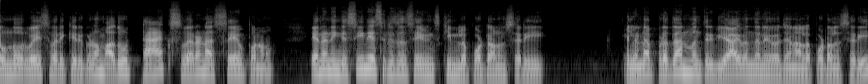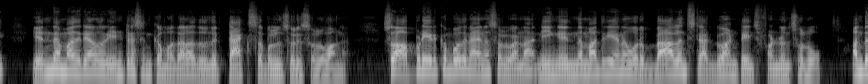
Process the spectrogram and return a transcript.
தொண்ணூறு வயசு வரைக்கும் இருக்கணும். அதுவும் டேக்ஸ் வேறு நான் சேவ் பண்ணணும். ஏன்னா நீங்கள் சீனியர் சிட்டிசன் சேவிங் ஸ்கீமில் போட்டாலும் சரி இல்லைன்னா பிரதான் மந்திரி வியாய் வந்தன யோஜனாவில் போட்டாலும் சரி எந்த மாதிரியான ஒரு இன்ட்ரெஸ்ட் இன்கம் வந்தாலும் அது வந்து டேக்ஸபிள்னு சொல்லி சொல்லுவாங்க. ஸோ அப்படி இருக்கும்போது நான் என்ன சொல்லுவேன்னா நீங்கள் இந்த மாதிரியான ஒரு பேலன்ஸ்டு அட்வான்டேஜ் ஃபண்டுன்னு சொல்லுவோம். அந்த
